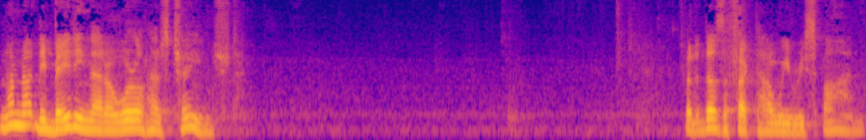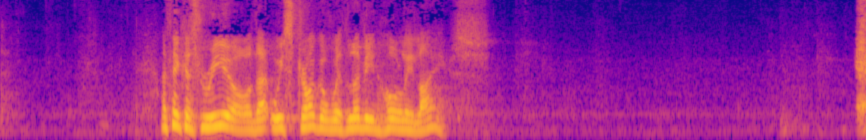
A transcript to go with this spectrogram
And I'm not debating that our world has changed. But it does affect how we respond. I think it's real that we struggle with living holy lives. That's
